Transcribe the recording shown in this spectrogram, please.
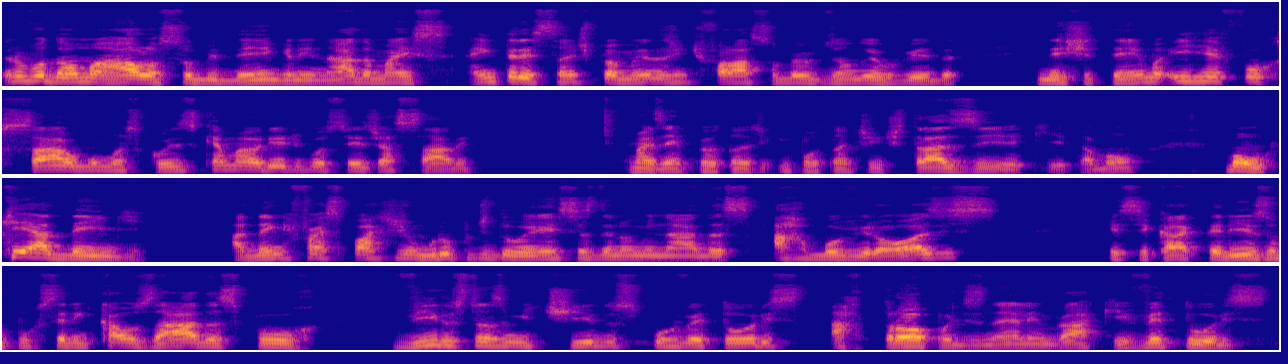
Eu não vou dar uma aula sobre dengue nem nada, mas é interessante pelo menos a gente falar sobre a visão do Ayurveda neste tema e reforçar algumas coisas que a maioria de vocês já sabem. Mas é importante, importante a gente trazer aqui, tá bom? Bom, o que é a dengue? A dengue faz parte de um grupo de doenças denominadas arboviroses, que se caracterizam por serem causadas por vírus transmitidos por vetores artrópodes, né? Lembrar que vetores,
